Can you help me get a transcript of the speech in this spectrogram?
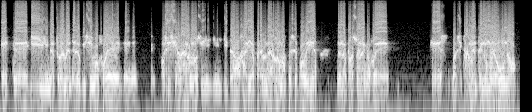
este, y naturalmente lo que hicimos fue eh, posicionarnos y, trabajar y aprender lo más que se podía de una persona que fue que es básicamente número uno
